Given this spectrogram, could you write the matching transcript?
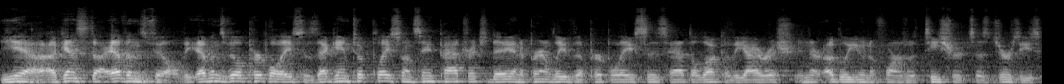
Yeah, against uh, Evansville, the Evansville Purple Aces. That game took place on St. Patrick's Day, and apparently the Purple Aces had the luck of the Irish in their ugly uniforms with T-shirts as jerseys.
